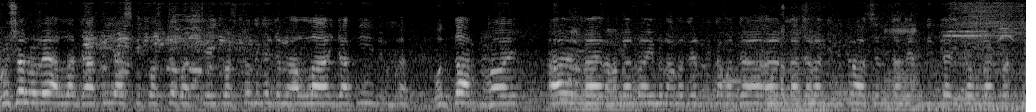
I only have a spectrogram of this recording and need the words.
অবসান হলে আল্লাহ জাতি আজকে কষ্ট পাচ্ছে, এই কষ্ট থেকে যেন আল্লাহ জাতির উদ্ধার হয়। আল্লাহ রহমান রহিম আমাদের পিতামাতা, আল্লাহ যারা জীবিত আছেন, তাদের দীর্ঘায়ী কামনা করছি,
